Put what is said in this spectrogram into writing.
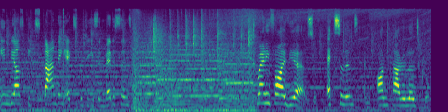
India's expanding expertise in medicines. 25 years of excellence and unparalleled growth.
